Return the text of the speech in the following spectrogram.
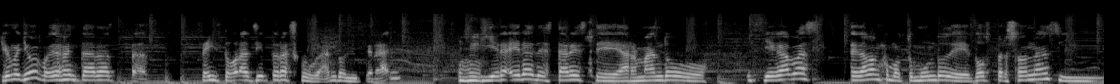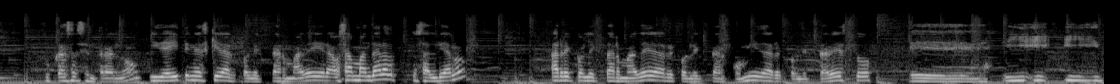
yo me, yo me podía aventar hasta seis horas, siete horas jugando, literal. Y era, era de estar este armando. Llegabas, te daban como tu mundo de dos personas y tu casa central, ¿no? Y de ahí tenías que ir a recolectar madera, o sea, mandar a tus aldeanos a recolectar madera, a recolectar comida, a recolectar esto. Eh, y, y,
